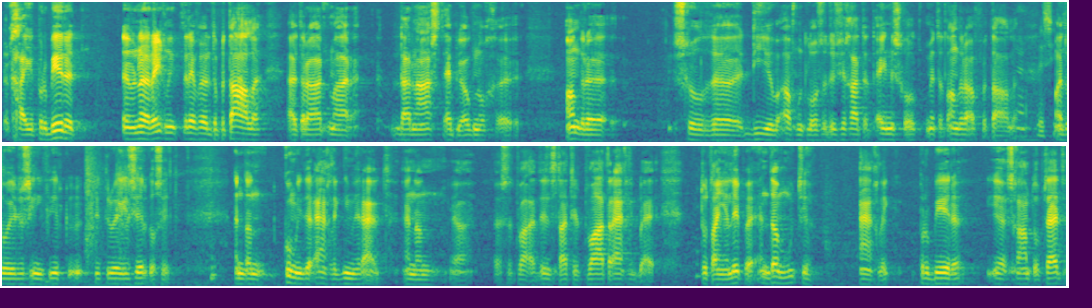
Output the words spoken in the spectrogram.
ga je proberen een regeling te treffen te betalen, uiteraard, maar daarnaast heb je ook nog eh, andere schulden die je af moet lossen. Dus je gaat het ene schuld met het andere afbetalen. Waardoor je dus in die virtu- virtuele cirkel zit. En dan kom je er eigenlijk niet meer uit. En dan, ja, als het wa- dan staat je het water eigenlijk bij, tot aan je lippen. En dan moet je eigenlijk proberen je schaamte opzij, te-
